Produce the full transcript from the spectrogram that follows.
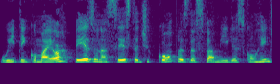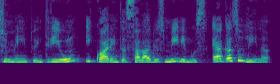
O item com maior peso na cesta de compras das famílias com rendimento entre 1 e 40 salários mínimos é a gasolina.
